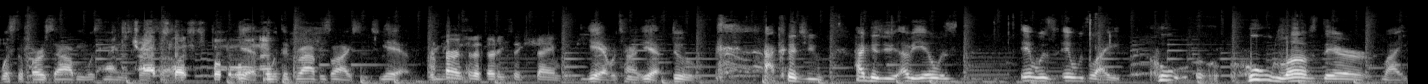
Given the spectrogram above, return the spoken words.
what's the first album? What's the name? of the first Driver's album? license for Yeah, with the driver's license. Yeah, I mean, Return to the 36 chamber. yeah, return. Yeah, dude. how could you? How could you? I mean, it was, it was, it was like who, who loves their like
